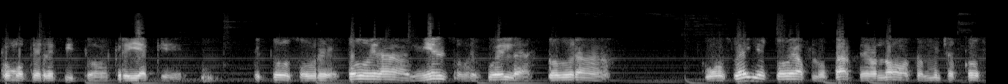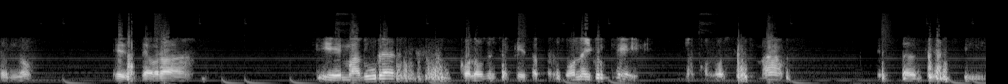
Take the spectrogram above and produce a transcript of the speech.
como te repito, creía que, todo sobre, todo era miel sobre hojuelas, todo era como sueño, todo era flotar, pero no, son muchas cosas, ¿no? Este, ahora, eh, maduras, conoces a que esa persona, yo creo que la conoces más, estás, este,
